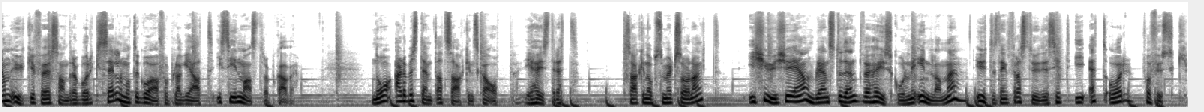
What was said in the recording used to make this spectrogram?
en uke før Sandra Borch selv måtte gå av for plagiat i sin masteroppgave. Nå er det bestemt at saken skal opp i Høyesterett. Saken oppsummert så langt. I 2021 ble en student ved Høgskolen i Innlandet utestengt fra studiet sitt i ett år for fusk.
